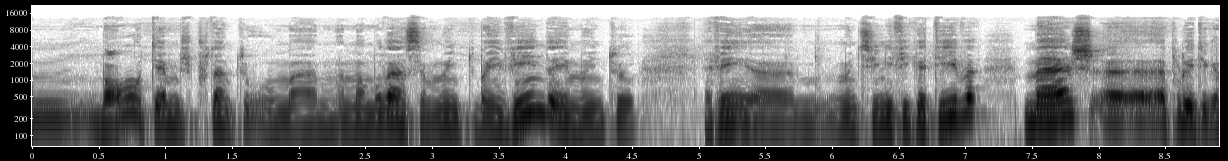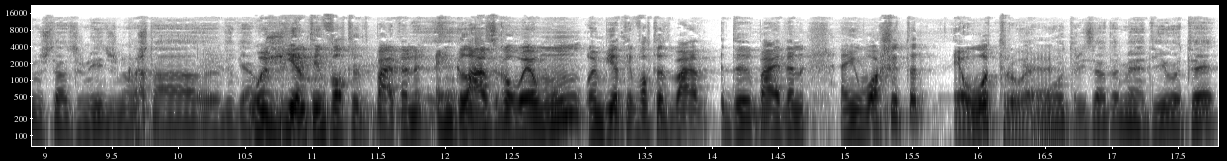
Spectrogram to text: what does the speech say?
um, bom, temos, portanto, uma, uma mudança muito bem-vinda e muito enfim, uh, muito significativa, mas uh, a política nos Estados Unidos não claro. está, digamos... O ambiente em volta de Biden em Glasgow é um, o ambiente em volta de Biden em Washington é outro. É, é outro, exatamente. E eu até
